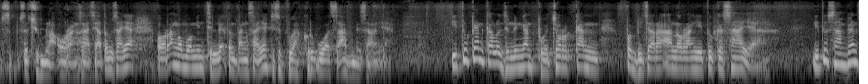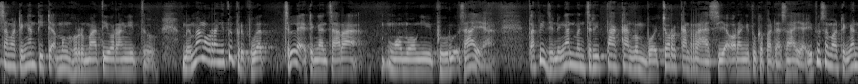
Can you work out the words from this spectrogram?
sejumlah orang saja atau misalnya orang ngomongin jelek tentang saya di sebuah grup WhatsApp misalnya itu kan kalau jenengan bocorkan pembicaraan orang itu ke saya itu sampean sama dengan tidak menghormati orang itu. Memang orang itu berbuat jelek dengan cara ngomongi buruk saya. Tapi jenengan menceritakan, membocorkan rahasia orang itu kepada saya Itu sama dengan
